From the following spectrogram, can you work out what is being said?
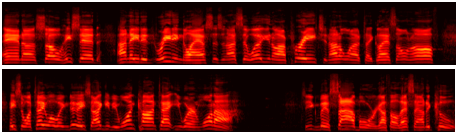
And uh, so he said I needed reading glasses. And I said, well, you know, I preach and I don't want to take glasses on and off. He said, well, I'll tell you what we can do. He said, I'll give you one contact you wear in one eye. So you can be a cyborg. I thought that sounded cool.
